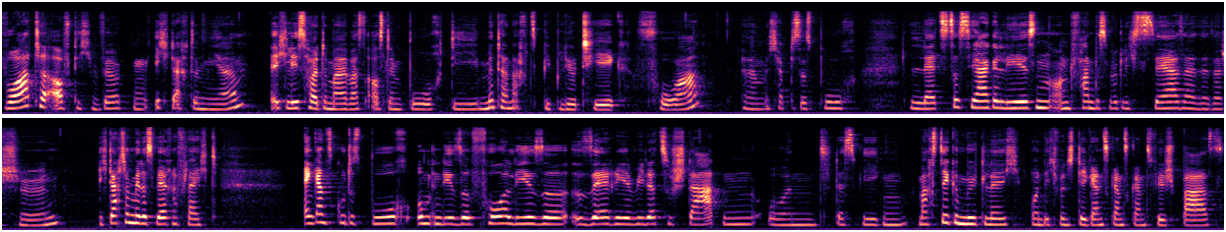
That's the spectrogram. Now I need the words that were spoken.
Worte auf dich wirken. Ich dachte mir, ich lese heute mal was aus dem Buch Die Mitternachtsbibliothek vor. Ähm, ich habe dieses Buch letztes Jahr gelesen und fand es wirklich sehr, sehr, sehr, sehr schön. Ich dachte mir, das wäre vielleicht ein ganz gutes Buch, um in diese Vorleseserie wieder zu starten. Und deswegen mach's dir gemütlich und ich wünsche dir ganz, ganz, ganz viel Spaß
